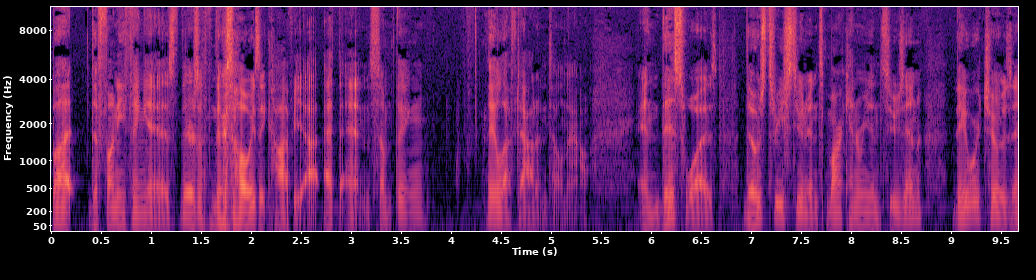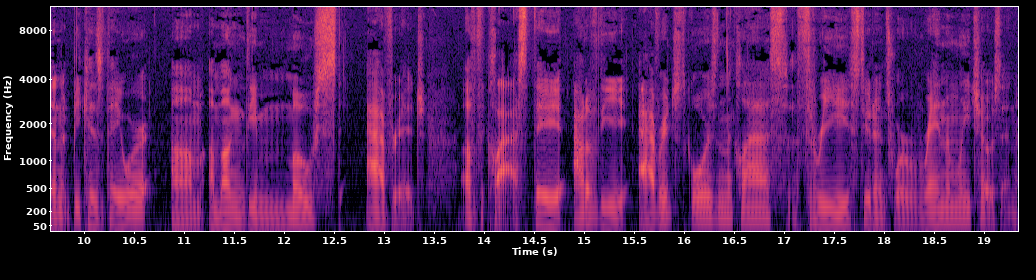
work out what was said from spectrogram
But the funny thing is, there's a, there's always a caveat at the end, something they left out until now. And this was those three students, Mark Henry and Susan, they were chosen because they were um, among the most average of the class. They out of the average scores in the class, three students were randomly chosen,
